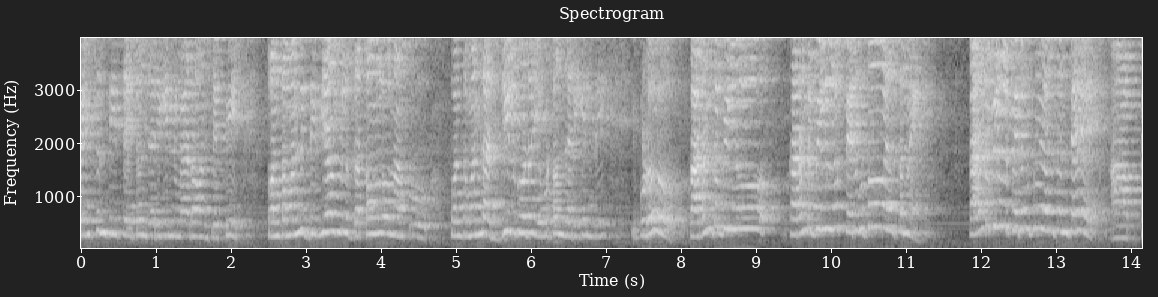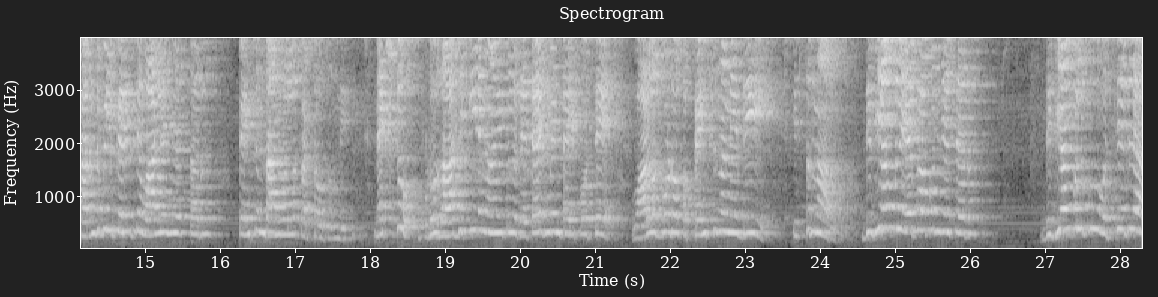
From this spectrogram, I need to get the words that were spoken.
పెన్షన్ తీసేయటం జరిగింది మేడం అని చెప్పి కొంతమంది దివ్యాంగులు గతంలో నాకు కొంతమంది అర్జీలు కూడా ఇవ్వటం జరిగింది. ఇప్పుడు కరెంటు బిల్లు కరెంటు బిల్లులు పెరుగుతూ వెళ్తున్నాయి కరెంటు బిల్లులు పెరుగుతూ వెళ్తుంటే ఆ కరెంటు పెరిగితే వాళ్ళు ఏం చేస్తారు? పెన్షన్ దానివల్ల కట్ అవుతుంది. నెక్స్ట్ ఇప్పుడు రాజకీయ నాయకులు రిటైర్మెంట్ అయిపోతే వాళ్ళకు కూడా ఒక పెన్షన్ అనేది ఇస్తున్నారు. దివ్యాంగులు ఏ పాపం చేశారు? దివ్యాంగులకు వచ్చేది ఆ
